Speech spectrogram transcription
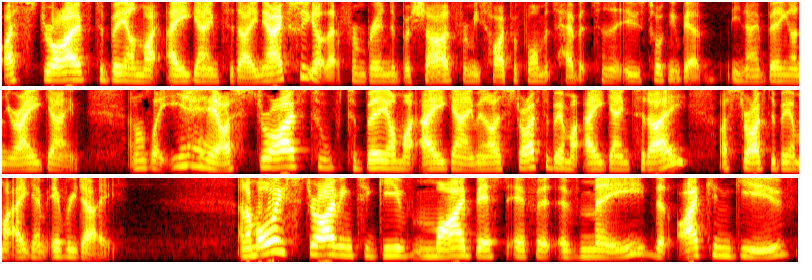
I strive to be on my A game today. Now, I actually got that from Brendon Burchard from his high performance habits, and he was talking about you know being on your A game. And I was like, yeah, I strive to to be on my A game, and I strive to be on my A game today. I strive to be on my A game every day. And I'm always striving to give my best effort of me that I can give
